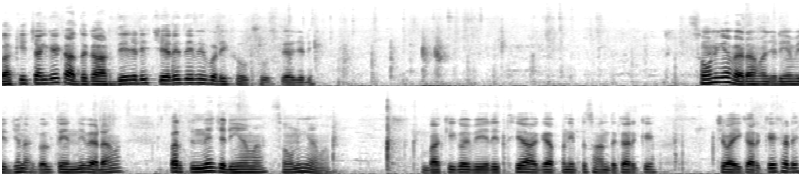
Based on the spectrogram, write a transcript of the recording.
ਬਾਕੀ ਚੰਗੇ ਕੱਦ ਕਾਟਦੀ ਆ ਜਿਹੜੀ ਚਿਹਰੇ ਤੇ ਵੀ ਬੜੀ ਖੂਬਸੂਰਤ ਆ ਜਿਹੜੀ। ਸੋਹਣੀਆਂ ਵੈੜਾਂ ਵਾ ਜਿਹੜੀਆਂ ਵੀਰ ਜੀ ਨਾਲ ਕੋਲ ਤਿੰਨ ਹੀ ਵੈੜਾਂ ਵਾ ਪਰ ਤਿੰਨੇ ਜਿਹੜੀਆਂ ਵਾ ਸੋਹਣੀਆਂ ਵਾ। ਬਾਕੀ ਕੋਈ ਵੀਰ ਇੱਥੇ ਆ ਗਿਆ ਆਪਣੀ ਪਸੰਦ ਕਰਕੇ ਚਵਾਈ ਕਰਕੇ ਖੜੇ।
